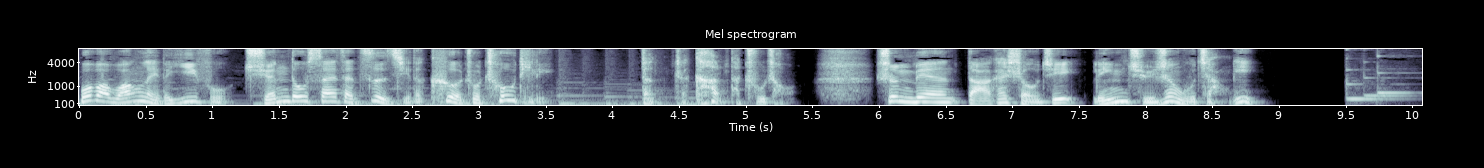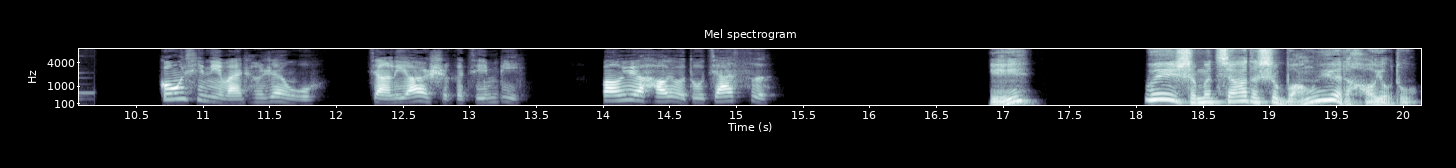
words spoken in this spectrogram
我把王磊的衣服全都塞在自己的课桌抽屉里，等着看他出丑，顺便打开手机领取任务奖励。恭喜你完成任务，奖励二十个金币，王月好友度加四。咦，为什么加的是王月的好友度？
